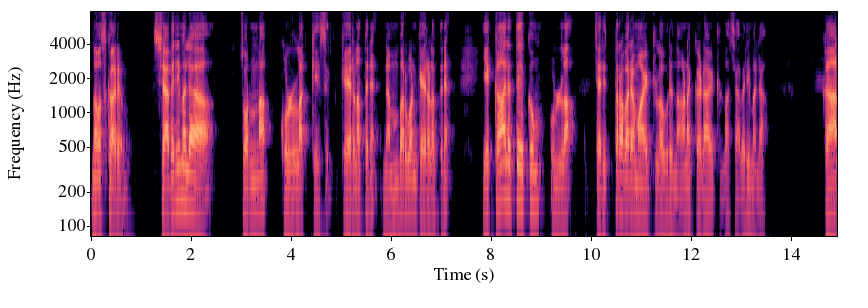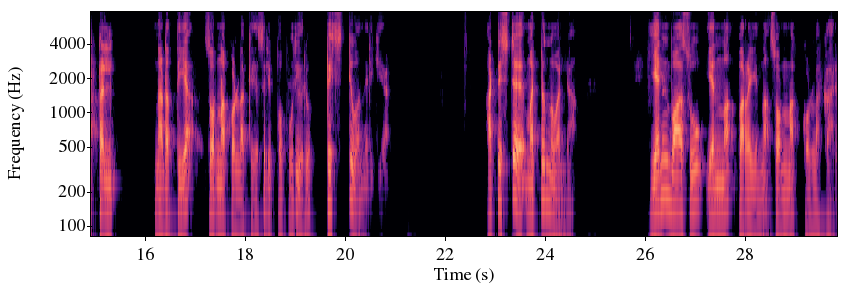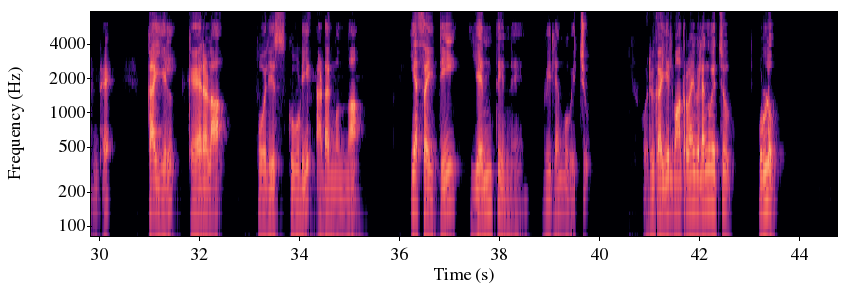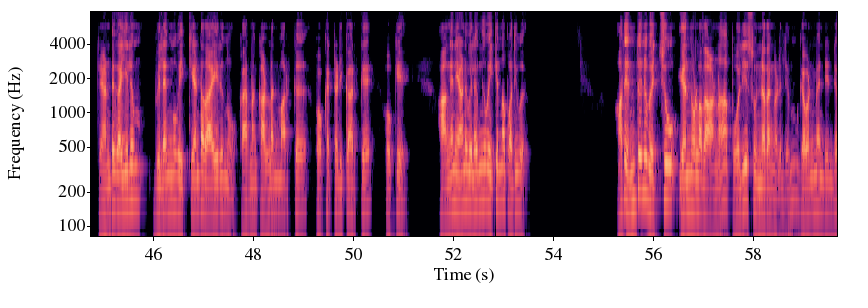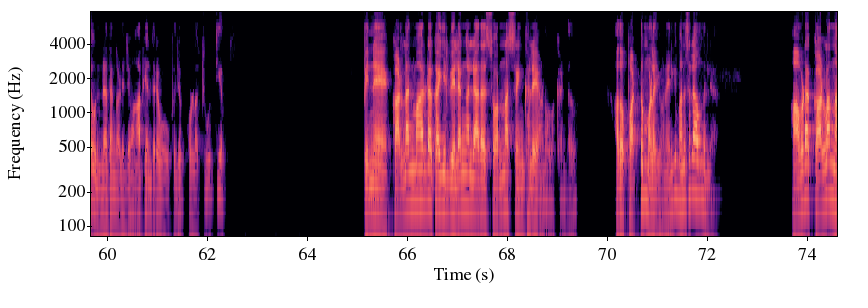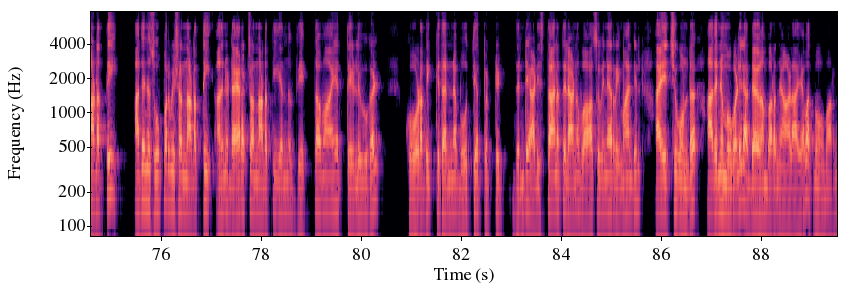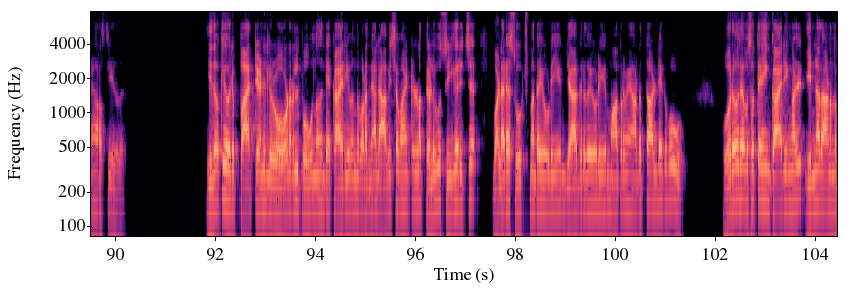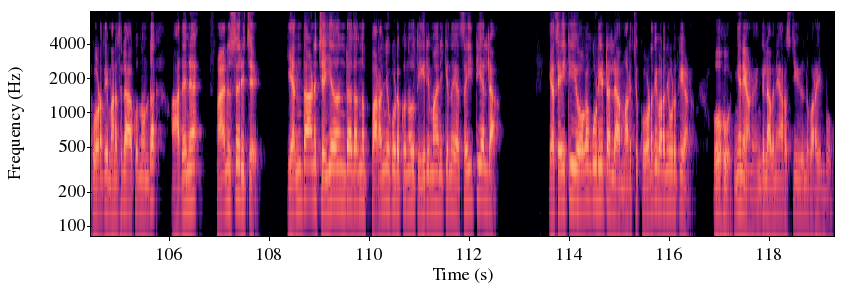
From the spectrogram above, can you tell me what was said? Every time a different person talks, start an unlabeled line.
നമസ്കാരം. ശബരിമല സ്വർണ കൊള്ളക്കേസിൽ കേരളത്തിന് നമ്പർ വൺ കേരളത്തിന് എക്കാലത്തേക്കും ഉള്ള ചരിത്രപരമായിട്ടുള്ള ഒരു നാണക്കേടായിട്ടുള്ള ശബരിമല കാർട്ടൽ നടത്തിയ സ്വർണക്കൊള്ള കേസിൽ ഇപ്പോൾ പുതിയൊരു ട്വിസ്റ്റ് വന്നിരിക്കുകയാണ്. ആ ട്വിസ്റ്റ് മറ്റൊന്നുമല്ല എൻ വാസു എന്ന് പറയുന്ന സ്വർണ കൊള്ളക്കാരന്റെ കയ്യിൽ കേരള പോലീസ് കൂടി അടങ്ങുന്ന എസ് ഐ ടി എന്തിന് വിലങ്ങു വെച്ചു ഒരു കയ്യിൽ മാത്രമേ വിലങ്ങു വെച്ചു ഉള്ളൂ. രണ്ട് കയ്യിലും വിലങ്ങു വയ്ക്കേണ്ടതായിരുന്നു കാരണം കള്ളന്മാർക്ക് പോക്കറ്റടിക്കാർക്ക് ഒക്കെ അങ്ങനെയാണ് വിലങ്ങ് വയ്ക്കുന്ന പതിവ്. അതെന്തിനു വെച്ചു എന്നുള്ളതാണ് പോലീസ് ഉന്നതങ്ങളിലും ഗവൺമെന്റിന്റെ ഉന്നതങ്ങളിലും ആഭ്യന്തര വകുപ്പിലും ഉള്ള ചോദ്യം. പിന്നെ കള്ളന്മാരുടെ കയ്യിൽ വിലങ്ങല്ലാതെ സ്വർണ ശൃംഖലയാണോ വെക്കേണ്ടത്? അതോ പട്ടും വളയുമാണോ എനിക്ക് മനസ്സിലാവുന്നില്ല. അവിടെ കള്ളം നടത്തി അതിന് സൂപ്പർവിഷൻ നടത്തി അതിന് ഡയറക്ഷൻ നടത്തി എന്ന് വ്യക്തമായ തെളിവുകൾ കോടതിക്ക് തന്നെ ബോധ്യപ്പെട്ടിതിന്റെ അടിസ്ഥാനത്തിലാണ് വാസുവിനെ റിമാൻഡിൽ അയച്ചുകൊണ്ട് അതിന് മുകളിൽ അദ്ദേഹം പറഞ്ഞ ആളായ പത്മകുമാറിനെ അറസ്റ്റ് ചെയ്തത്. ഇതൊക്കെ ഒരു പാറ്റേണിൽ ഒരു ഓർഡറിൽ പോകുന്നതിന്റെ കാര്യമെന്ന് പറഞ്ഞാൽ ആവശ്യമായിട്ടുള്ള തെളിവ് സ്വീകരിച്ച് വളരെ സൂക്ഷ്മതയോടെയും ജാഗ്രതയോടെയും മാത്രമേ അടുത്ത ആളിലേക്ക് പോകൂ. ഓരോ ദിവസത്തെയും കാര്യങ്ങൾ ഇന്നതാണെന്ന് കോടതി മനസ്സിലാക്കുന്നുണ്ട്. അതിന് അനുസരിച്ച് എന്താണ് ചെയ്യേണ്ടതെന്ന് പറഞ്ഞു കൊടുക്കുന്നത് തീരുമാനിക്കുന്നത് എസ് ഐ ടി അല്ല. എസ് ഐ ടി യോഗം കൂടിയിട്ടല്ല മറിച്ച് കോടതി പറഞ്ഞു കൊടുക്കുകയാണ്. ഓഹോ ഇങ്ങനെയാണോ. എങ്കിൽ അവനെ അറസ്റ്റ് ചെയ്യുമെന്ന് പറയുമ്പോൾ.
